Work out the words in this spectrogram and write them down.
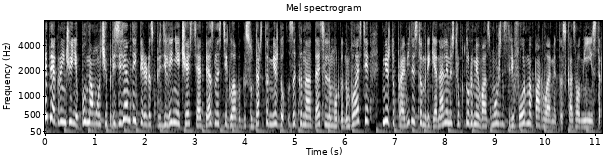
Это и ограничение полномочий президента и перераспределение части обязанностей главы государства между законодательным органом власти, между правительством, региональными структурами, возможность реформы парламента, сказал министр.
